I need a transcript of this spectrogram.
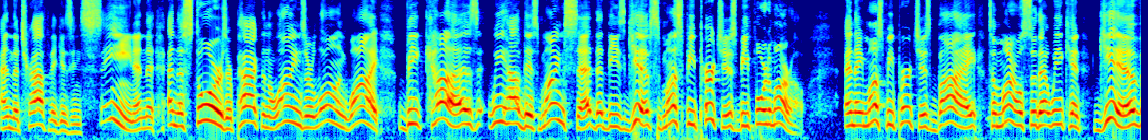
And the traffic is insane, and the, and the stores are packed, and the lines are long. Why? Because we have this mindset that these gifts must be purchased before tomorrow and they must be purchased by tomorrow so that we can give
